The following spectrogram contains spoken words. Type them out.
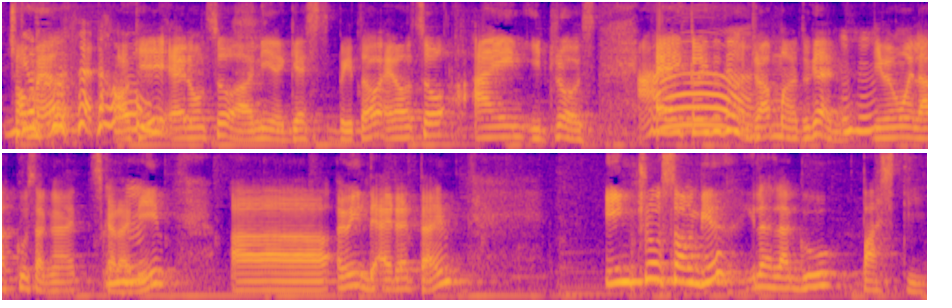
Comel. Okay. And also, uh, ni a guest beritahu. And also, Ain Idros. And Ah. kalau kita tengok drama tu kan, mm-hmm. dia memang laku sangat sekarang ni. Uh, I mean, at that time, intro song dia ialah lagu Pasti.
